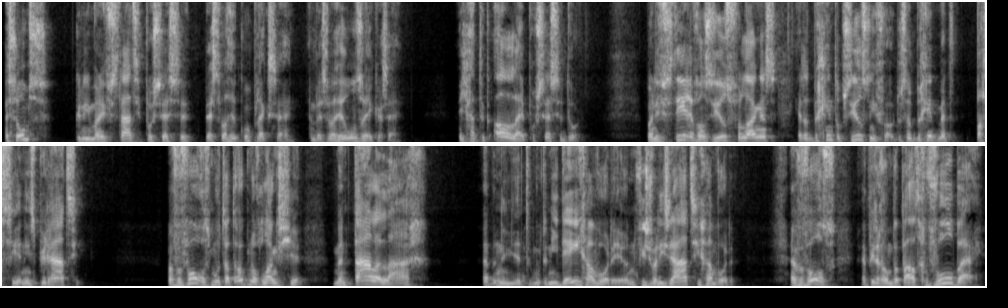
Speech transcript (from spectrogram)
En soms kunnen die manifestatieprocessen best wel heel complex zijn en best wel heel onzeker zijn. En je gaat natuurlijk allerlei processen door. Manifesteren van zielsverlangens, ja, dat begint op zielsniveau. Dus dat begint met passie en inspiratie. Maar vervolgens moet dat ook nog langs je mentale laag. Het moet een idee gaan worden, een visualisatie gaan worden. En vervolgens heb je er een bepaald gevoel bij.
